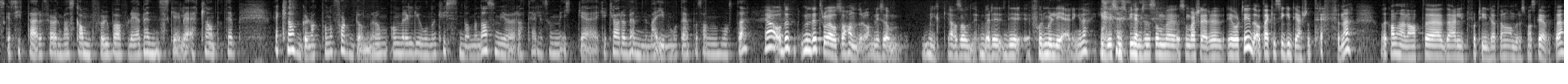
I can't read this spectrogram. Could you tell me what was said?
skal jeg sitte her og føle meg skamfull bare fordi jeg er menneske? eller et eller annet. Jeg, jeg knagger nok på noen fordommer om, om religion og kristendommen da, som gjør at jeg liksom ikke, ikke, klarer å vende meg inn mot det på samme måte. Ja, det, Men det tror jeg også handler om liksom, altså, de formuleringene i de synsbekjennelsene som, som, verserer i vår tid. At det er ikke sikkert de er så treffende. Og det kan hende at eh, det er litt for tydelig at det er noen andre som har skrevet det.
